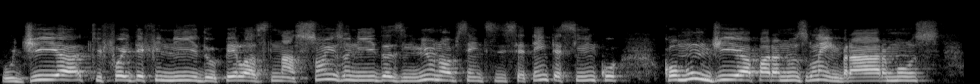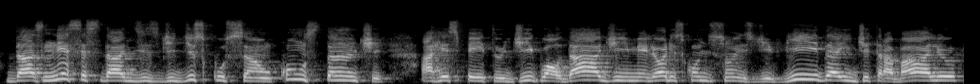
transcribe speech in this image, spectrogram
o dia que foi definido pelas Nações Unidas em 1975 como um dia para nos lembrarmos das necessidades de discussão constante a respeito de igualdade e melhores condições de vida e de trabalho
